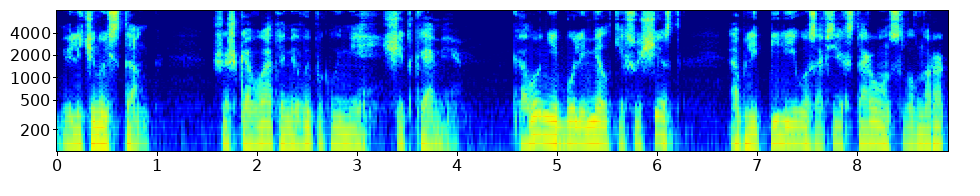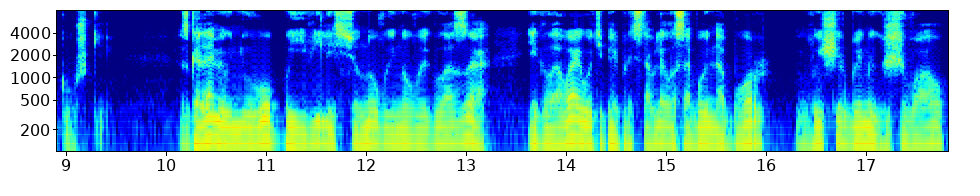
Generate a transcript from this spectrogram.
величиной с танк, шишковатыми выпуклыми щитками. Колонии более мелких существ облепили его со всех сторон, словно ракушки. С годами у него появились все новые и новые глаза, и голова его теперь представляла собой набор выщербленных жвал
